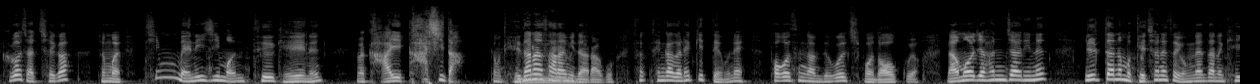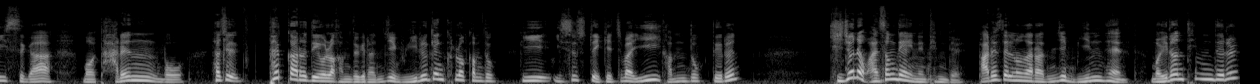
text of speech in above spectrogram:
그거 자체가 정말 팀 매니지먼트계에는 정말 가히 god이다. 정말 대단한 음. 사람이다라고 생각을 했기 때문에 퍼거슨 감독을 집어 넣었고요. 나머지 한 자리는 일단은 뭐 개천에서 용난다는 케이스가 뭐 다른 뭐 사실 펩 가르디올라 감독이라든지 위르겐 클롭 감독이 있을 수도 있겠지만 이 감독들은 기존에 완성되어 있는 팀들 바르셀로나라든지 뮌헨 뭐 이런 팀들을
